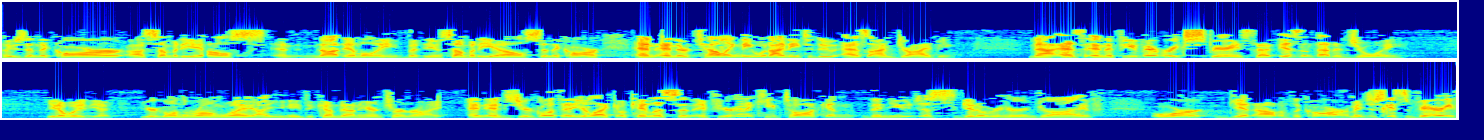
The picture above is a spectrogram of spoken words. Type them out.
who's in the car, uh, somebody else, and not Emily, but you know somebody else in the car, and and they're telling me what I need to do as I'm driving. Now, as and if you've ever experienced that, isn't that a joy? You know, you're going the wrong way. You need to come down here and turn right. And and you're going through. You're like, okay, listen. If you're going to keep talking, then you just get over here and drive, or get out of the car. I mean, it just gets very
